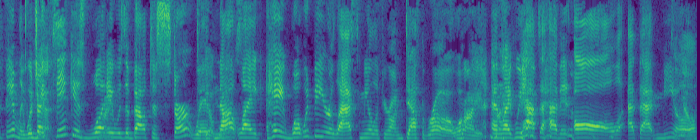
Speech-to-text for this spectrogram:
the family, which I think is what Right. it was about to start with. It not like, hey, what would be your last meal if you're on death row? Right, And right. like we have to have it all at that meal. Yeah.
